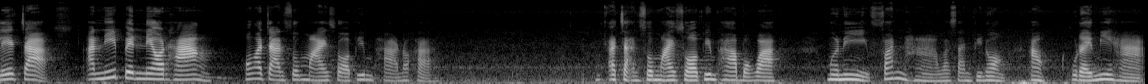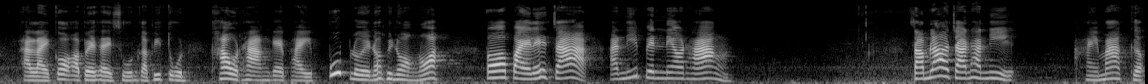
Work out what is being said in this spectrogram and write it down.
เลยจ้ะ อันนี้เป็นแนวทางของอาจารย์สมหมายสอพิมพาเนาะค่ะ อาจารย์สมหมายสอพิมพาบอกว่าเมื่อนี้ฟันหาว่าสันพี่น้องเอ้าผู้ใดมีหา อะไรก็เอาไปใส่ศูนย์กับพี่ตูนเข้าทางแก้ไขปุ๊บเลยเนาะพี่น้องเนาะต่อไปเลยจ้า อันนี้เป็นแนวทางสำหรับอาจารย์ท่านนี้ให้มากเกือบ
